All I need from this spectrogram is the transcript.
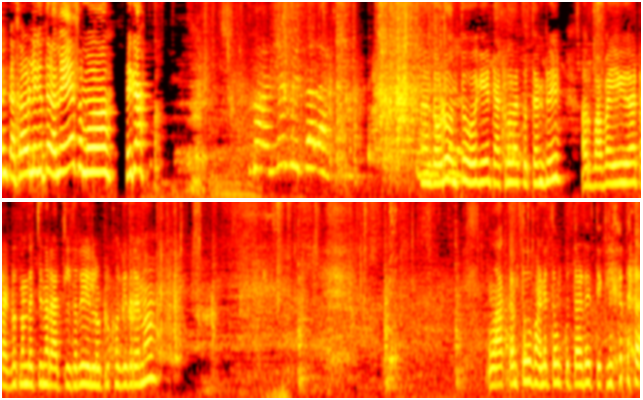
ಏನ್ ಕಸ ಹೊಡ್ಲಿಗಿದ್ದಾಳನೇ ಸಮು, ಈಗ. ಗೌಡು ಅಂತೂ ಹೋಗಿ ಟ್ಯಾಕ್ಟ್ರದಾಗ ಕೂತೇನ್ರಿ. ಅವ್ರ ಬಾಬಾ ಈಗ ಟ್ಯಾಕ್ಟ್ರ್ ತಂದು ಹಚ್ಚಿನ ರಾತ್ರಿ ಲೋಟ್ರಕ್ಕೆ ಹೋಗಿದ್ರೇನೋ. ಅಕ್ಕಂತೂ ಬಾಂಡೆ ತೊಗೊಂಡು ಕೂತಾಡ್ರಿ ತಿಕ್ಲಿಕತ್ತಾಳ.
